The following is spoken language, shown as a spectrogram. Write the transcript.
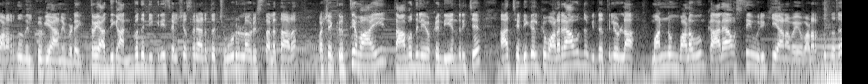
വളർന്നു നിൽക്കുകയാണ് ഇവിടെ. ഇത്രയധികം അൻപത് ഡിഗ്രി സെൽഷ്യസിനടുത്ത് ചൂടുള്ള ഒരു സ്ഥലത്താണ്. പക്ഷെ കൃത്യമായി താപനിലയൊക്കെ നിയന്ത്രിച്ച് ആ ചെടികൾക്ക് വളരാവുന്ന വിധത്തിലുള്ള മണ്ണും വളവും കാലാവസ്ഥയും ഒരുക്കിയാണ് അവയെ വളർത്തുന്നത്.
